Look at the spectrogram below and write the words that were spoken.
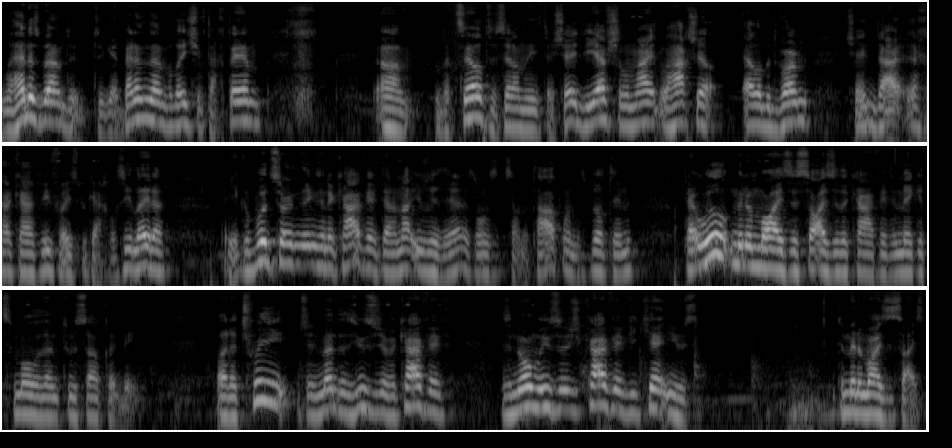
Lehenesbam to, to get better than them, v'leishiv tachteim, um, to sit underneath their shade, v'yev shalamayit l'hachshel ela b'dvarm, shein darecha kafifa is We'll see later that you can put certain things in a kafif that are not usually there, as long as it's on the top one, it's built in, that will minimize the size of the kafif and make it smaller than two saw could be. But a tree, which is meant as usage of a kafif, is a normal usage of a kafif you can't use to minimize the size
